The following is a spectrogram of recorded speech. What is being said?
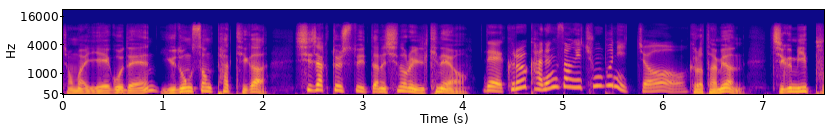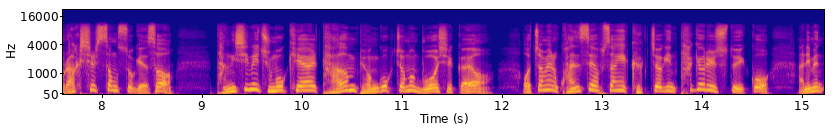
정말 예고된 유동성 파티가 시작될 수도 있다는 신호를 읽히네요. 네, 그럴 가능성이 충분히 있죠. 그렇다면 지금 이 불확실성 속에서 당신이 주목해야 할 다음 변곡점은 무엇일까요? 어쩌면 관세 협상의 극적인 타결일 수도 있고 아니면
